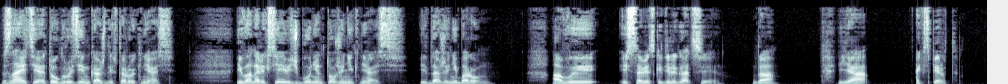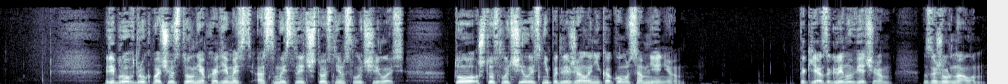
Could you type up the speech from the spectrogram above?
«Знаете, это у грузин каждый второй князь. Иван Алексеевич Бунин тоже не князь и даже не барон. А вы из советской делегации?» «Да». Я эксперт. Ребров вдруг почувствовал необходимость осмыслить, что с ним случилось. То, что случилось, не подлежало никакому сомнению. «Так я загляну вечером за журналом».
